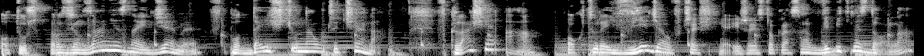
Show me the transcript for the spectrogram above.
Otóż rozwiązanie znajdziemy w podejściu nauczyciela. W klasie A o której wiedział wcześniej, że jest to klasa wybitnie zdolna,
